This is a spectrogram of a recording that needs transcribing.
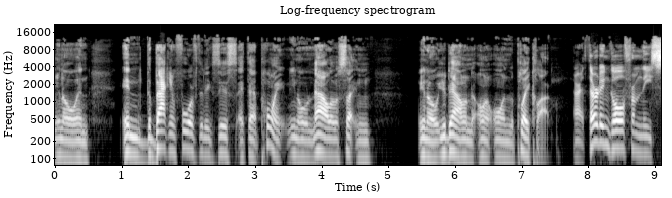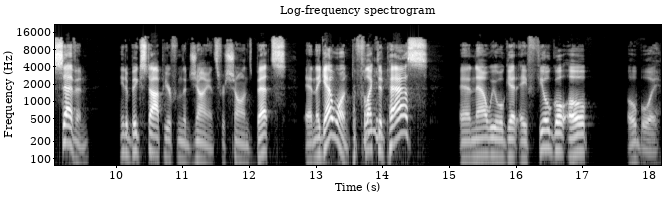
you know, and in the back and forth that exists at that point, you know, now all of a sudden, you know, you're down on the, on, on the play clock. All right, third and goal from the seven. Need a big stop here from the Giants for Sean's bets, and they get one deflected pass, and now we will get a field goal. Oh, oh boy,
